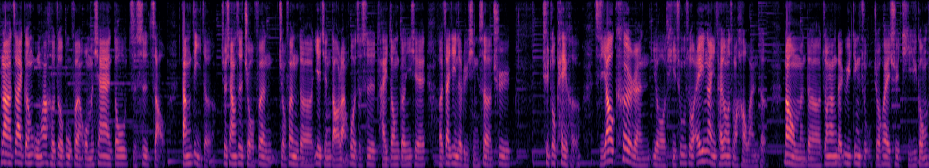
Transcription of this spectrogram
那在跟文化合作的部分，我们现在都只是找当地的，就像是九份九份的夜间导览，或者是台东跟一些呃在地的旅行社去。去做配合，只要客人有提出说，哎，那你台东有什么好玩的？那我们的中央的预定组就会去提供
